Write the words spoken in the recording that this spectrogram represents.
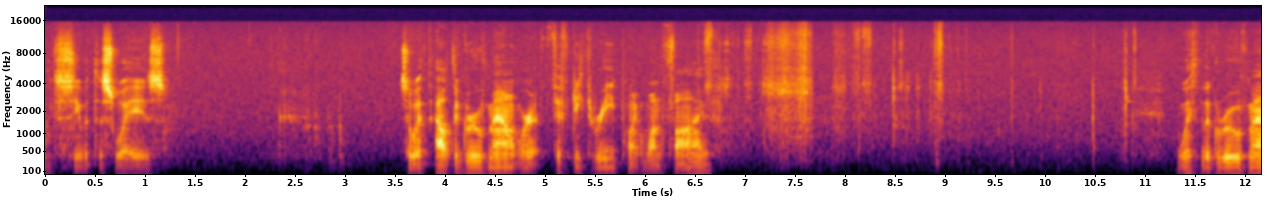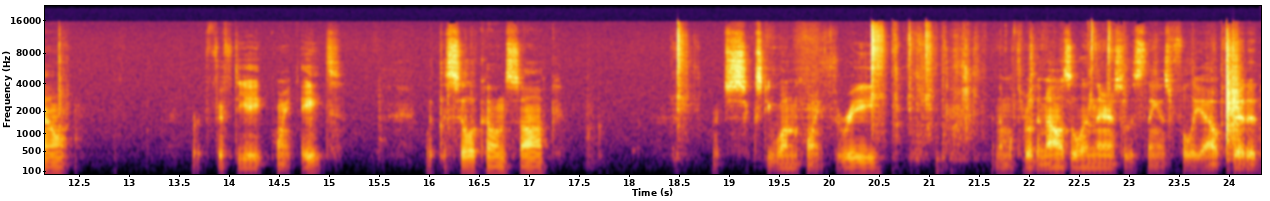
Let's see what this weighs. So without the groove mount, we're at 53.15. With the groove mount, we're at 58.8. With the silicone sock, we're at 61.3. And then we'll throw the nozzle in there so this thing is fully outfitted.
